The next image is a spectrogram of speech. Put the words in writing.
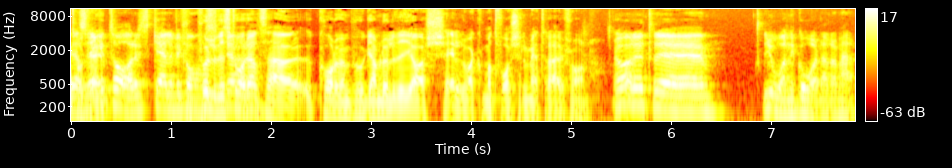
Deras Okej. vegetariska eller veganska... På Ullevi står det alltså här, korven på Gamla Ullevi görs 11,2 kilometer härifrån. Ja, det heter eh, Johan i Gårda de här.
